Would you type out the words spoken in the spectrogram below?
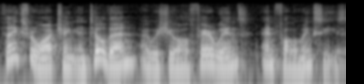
Thanks for watching. Until then, I wish you all fair winds and following seas.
